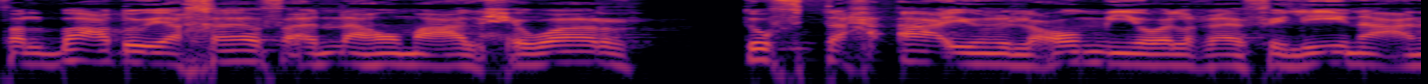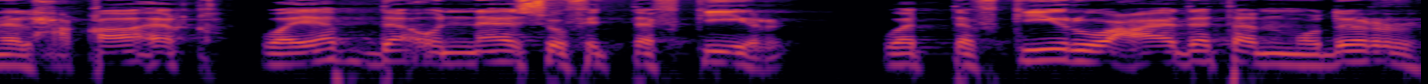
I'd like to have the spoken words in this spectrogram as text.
فالبعض يخاف أنه مع الحوار تفتح أعين العمي والغافلين عن الحقائق ويبدأ الناس في التفكير والتفكير عادة مضر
